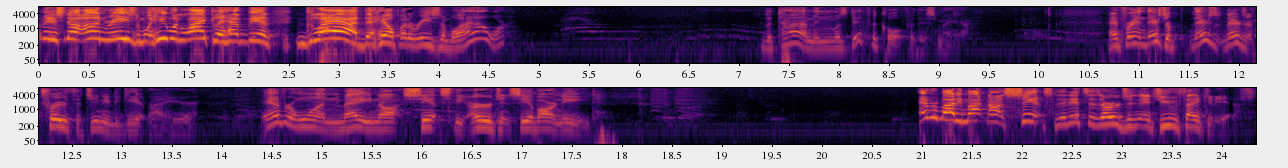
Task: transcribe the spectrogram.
I mean, it's not unreasonable. He would likely have been glad to help at a reasonable hour. The timing was difficult for this man. And friend, there's a there's there's a truth that you need to get right here. Everyone may not sense the urgency of our need. Everybody might not sense that it's as urgent as you think it is.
